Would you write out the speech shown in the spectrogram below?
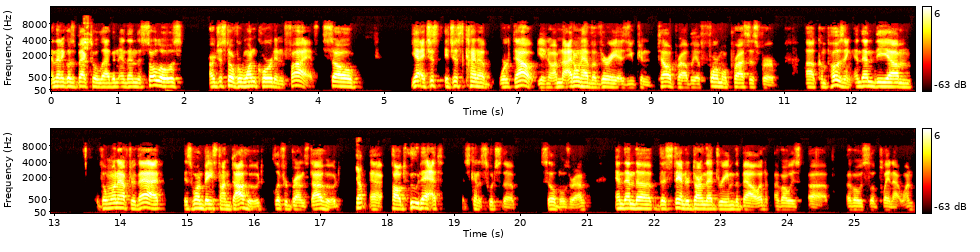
and then it goes back to eleven, and then the solos are just over one chord in five. So yeah, it just it just kind of worked out. You know, I'm not, I don't have a very, as you can tell, probably a formal process for uh, composing. And then the um the one after that is one based on Daahoud, Clifford Brown's Daahoud, yep. uh, called Who Dat. I just kind of switched the syllables around. And then the the standard Darn That Dream, the ballad. I've always uh I've always loved playing that one.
